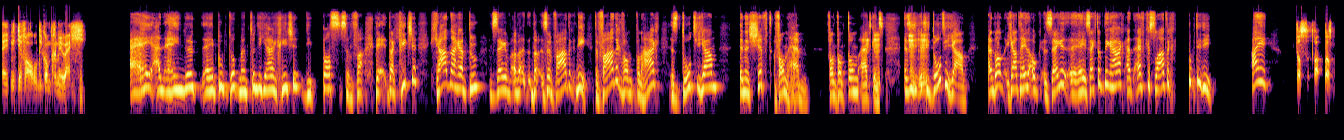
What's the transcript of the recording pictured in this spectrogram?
zijn geval. Die komt ermee weg. Hij, en hij, hij poept ook met een 20-jarige Grietje die pas zijn vader... Nee, dat Grietje gaat naar hem toe en zeggen... Eh, zijn vader... Nee, de vader van, van haar is doodgegaan in een shift van hem. Van, van Tom Atkins. Is hij, is hij doodgegaan. En dan gaat hij dat ook zeggen. Hij zegt ook tegen haar en even later poept hij die. Ai, dat is, dat,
